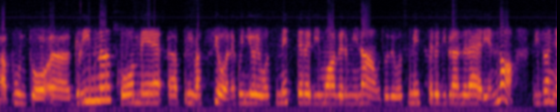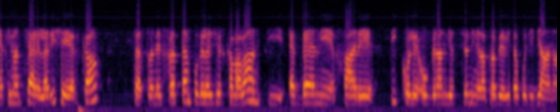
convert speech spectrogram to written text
appunto eh, green come eh, privazione, quindi io devo smettere di muovermi in auto, devo smettere di prendere aerei, no, bisogna finanziare la ricerca Certo, nel frattempo che la ricerca va avanti è bene fare piccole o grandi azioni nella propria vita quotidiana,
